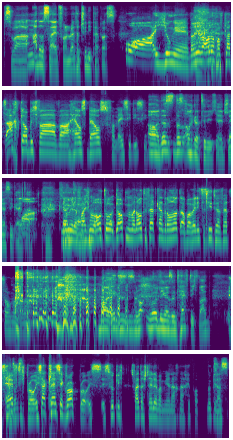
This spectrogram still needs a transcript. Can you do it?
Das war Mhm. Other Side von Red Hot Chili Peppers. Boah, Junge. Bei mir war auch noch auf Platz 8, glaube ich, war, war Hell's Bells von ACDC. Oh, das, das ist auch natürlich ein Classic, Alter. Boah, Krank, Junge, da fahre ich mit dem Auto. Glaub mir, mein Auto fährt kein 300, aber wenn ich das Lied höre, fährt es 300. Alter. Boah, ey, diese, diese Rock'n'Roll-Dinger sind heftig, Mann. ist heftig, Bro. Ich sag Classic Rock, Bro. Ist, ist wirklich zweiter Stelle bei mir nach, nach Hip-Hop. Wirklich. Krass.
